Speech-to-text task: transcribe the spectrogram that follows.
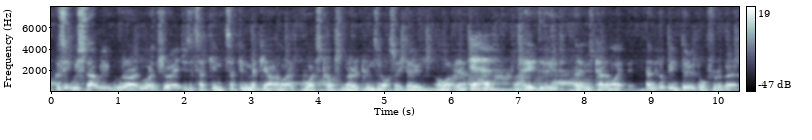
Because it, we start, we, we, like, we went through ages of taking taking the mickey out of like West Coast Americans who all say dude a lot, yeah. yeah. Like hey dude, and it was kind of like it ended up being doodle for a bit.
